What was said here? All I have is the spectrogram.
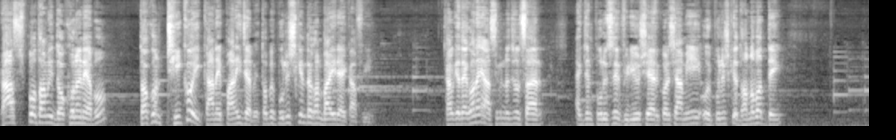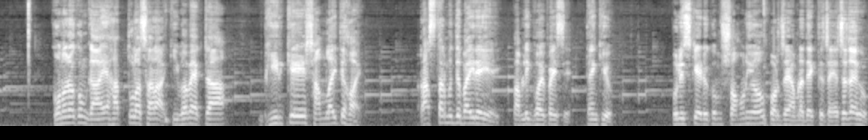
রাজপথ আমি দখলে নেব। তখন ঠিকই কানে পানি যাবে, তবে পুলিশ কিন্তু এখন বাইরে কাফি। কালকে দেখো নাই, আসিফ নজরুল স্যার একজন পুলিশের ভিডিও শেয়ার করেছে, আমি ওই পুলিশকে ধন্যবাদ দেই। কোন রকম গায়ে হাত তোলা ছাড়া কীভাবে একটা ভিড়কে সামলাইতে হয়, রাস্তার মধ্যে বাইরে পাবলিক ভয় পাইছে। থ্যাংক ইউ পুলিশকে এরকম সহনীয় পর্যায়ে আমরা দেখতে চাই। আচ্ছা যাই হোক।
